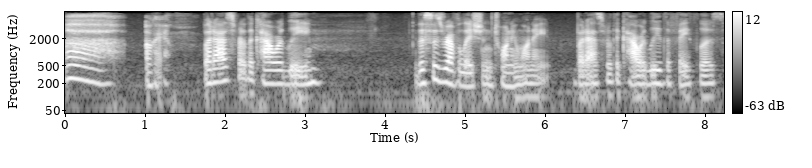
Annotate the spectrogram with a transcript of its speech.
Ah, okay. But as for the cowardly, this is Revelation 21 8. But as for the cowardly, the faithless,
